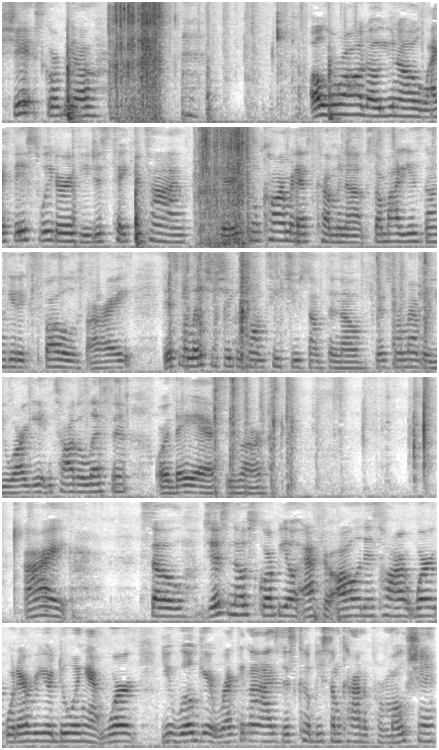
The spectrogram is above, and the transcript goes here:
shit, Scorpio. Overall though you know life is sweeter if you just take your time. There is some karma that's coming up. Somebody is gonna get exposed all right? This relationship is gonna teach you something though. Just remember you are getting taught a lesson or they asses are. All right so just know, Scorpio, after all of this hard work, whatever you're doing at work, you will get recognized. This could be some kind of promotion.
